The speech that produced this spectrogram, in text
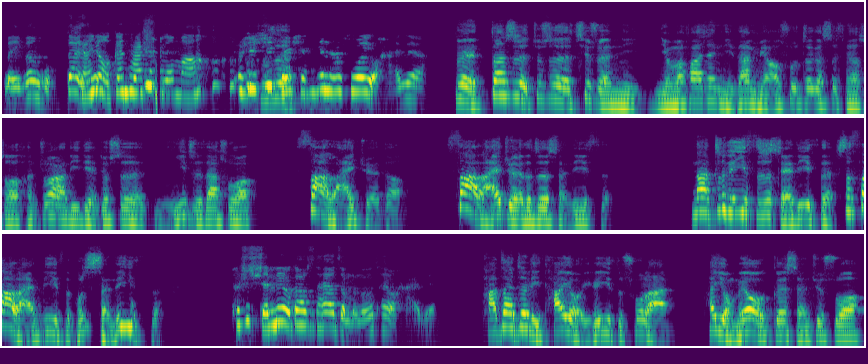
没问过，神有跟他说吗？不是之前神跟他说有孩子呀。对，但是就是汽水，你你有没有发现你在描述这个事情的时候，很重要的一点就是你一直在说萨莱觉得，萨莱觉得这是神的意思。那这个意思是谁的意思？是萨莱的意思，不是神的意思。可是神没有告诉他要怎么能才有孩子呀。他在这里，他有一个意思出来，他有没有跟神去说，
